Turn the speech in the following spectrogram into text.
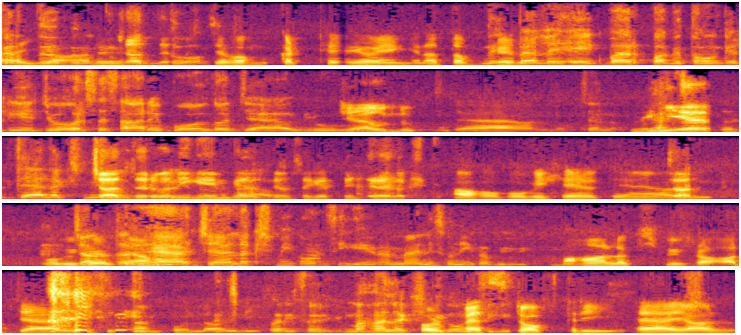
करते हो चादर। तो जब हम इकट्ठे होएँगे ना तब नहीं पहले एक बार भगतों के लिए ज़ोर से सारे बोल दो जय उल्लू। जय उल्लू। जय उल्लू। चलो। नहीं यार जय लक्ष्मी चादर वाली गेम खेलते हैं उसे कहते हैं जय लक्ष्मी। आहो वो भी खेलते हैं और चादर। वो भी खेलते हैं है जय लक्ष्मी कौन सी गेम है? मैंने सुनी कभी भी। महालक्ष्मी भरा जय लक्ष्मी बोला भी नहीं। सॉरी सॉरी महालक्ष्मी कौन सी बेस्ट ऑफ़ थ्री है यार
